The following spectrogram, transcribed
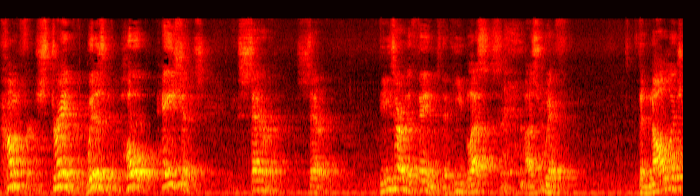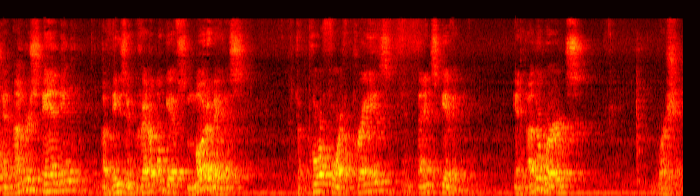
comfort, strength, wisdom, hope, patience, etc., etc. These are the things that He blesses us with. The knowledge and understanding of these incredible gifts motivate us to pour forth praise and thanksgiving. In other words, worship.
